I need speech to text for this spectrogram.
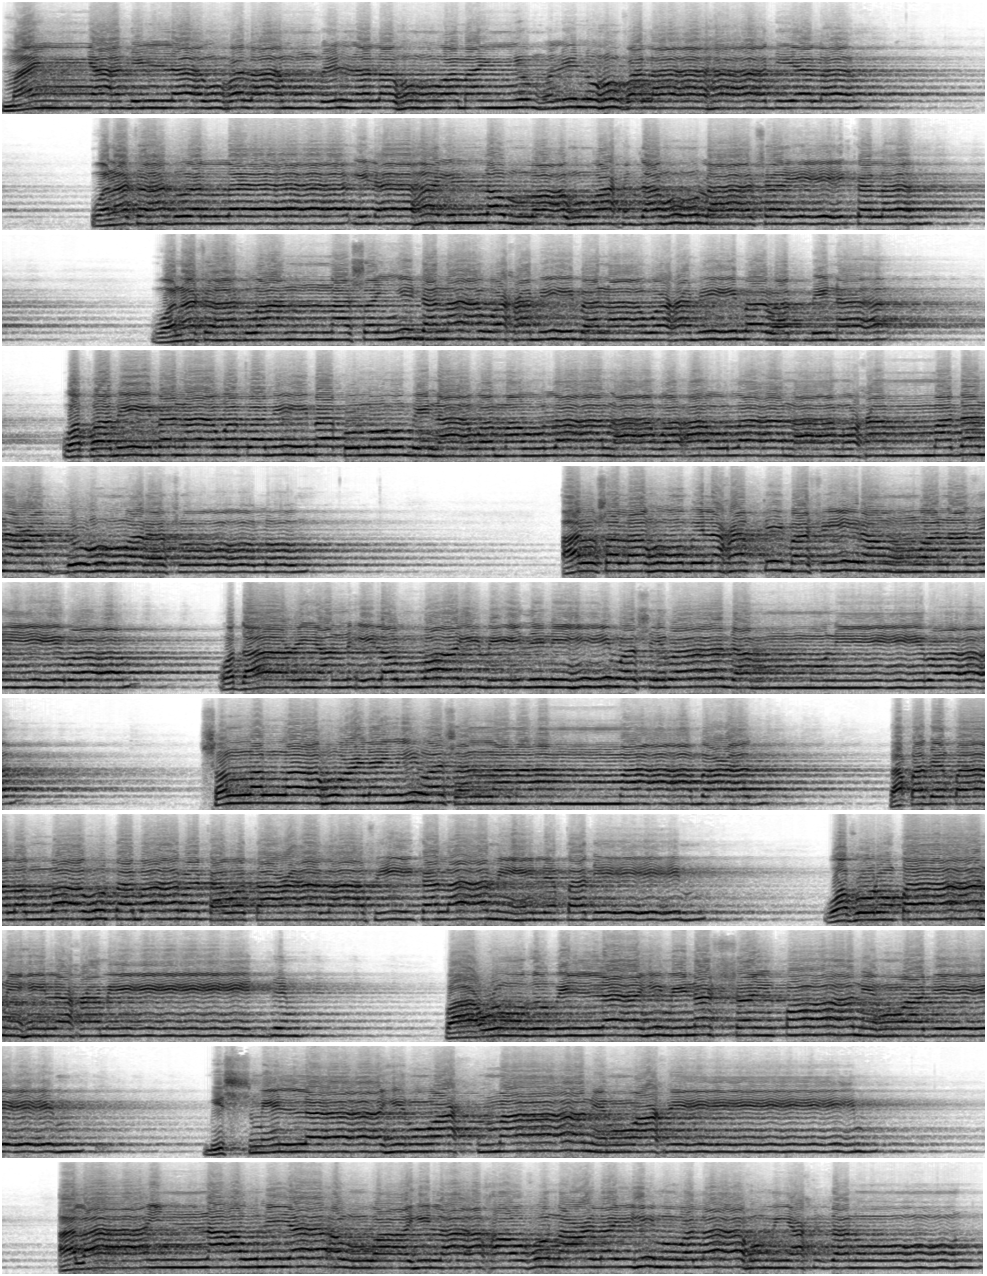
من يهد الله فلا مضل له ومن يضلله فلا هادي له. ونشهد أن لا إله إلا الله وحده لا شريك له. ونشهد أن سيدنا وحبيبنا وحبيب ربنا وطبيبنا وطبيب قلوبنا ومولانا وأولانا محمدا عبده ورسوله. أرسله بالحق بشيرا ونذيرا وداعيا إلى الله بإذنه وسراجا صلى الله عليه وسلم. أما بعد فقد قال الله تبارك وتعالى في كلامه القديم وفرقانه الحميد. فأعوذ بالله من الشيطان الرجيم. بسم الله الرحمن الرحيم ألا إن أولياء الله لا خوف عليهم ولا هم يحزنون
